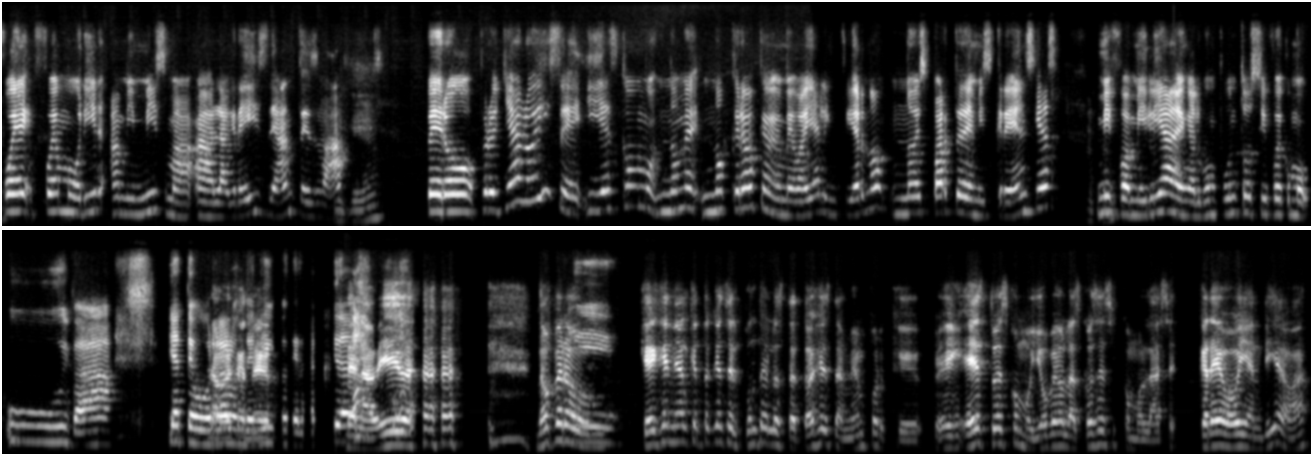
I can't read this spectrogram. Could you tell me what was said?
fue, fue morir a mí misma, a la Grace de antes, ¿va? Pero, pero ya lo hice y es como, no, me, no creo que me vaya al infierno, no es parte de mis creencias. Mi familia en algún punto sí fue como, uy, va, ya te borraron del libro de la vida. De la vida. no, pero qué genial que toques el punto de los tatuajes también, porque eh, esto es como yo veo las cosas y como las creo hoy en día, ¿va?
